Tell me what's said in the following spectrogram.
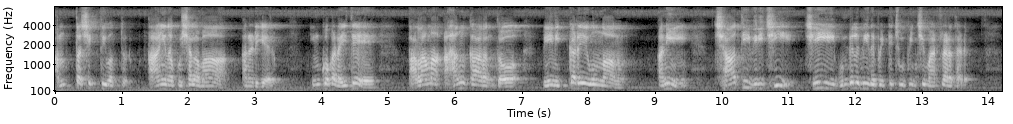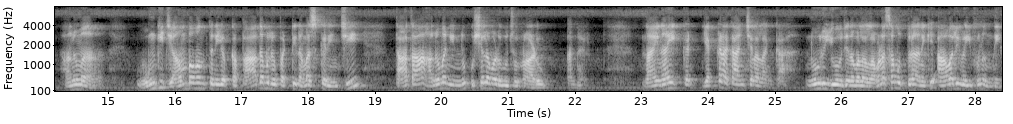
అంత శక్తివంతుడు ఆయన కుశలమా అని అడిగారు. ఇంకొకడైతే పరమ అహంకారంతో నేను ఇక్కడే ఉన్నాను అని ఛాతీ విరిచి చేయి గుండెల మీద పెట్టి చూపించి మాట్లాడతాడు. హనుమ వంగి జాంబవంతుని యొక్క పాదములు పట్టి నమస్కరించి తాత హనుమ నిన్ను కుశలమడుగుచున్నాడు అన్నారు. నాయన ఇక్కడ ఎక్కడ కాంచన లంక? నూరు యోజనముల లవణ సముద్రానికి ఆవలి వైపునుంది.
